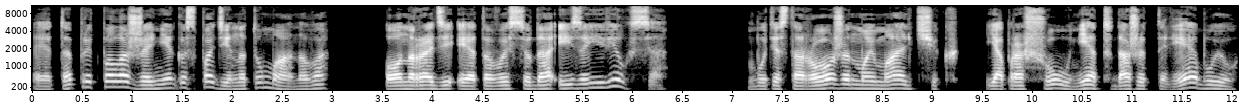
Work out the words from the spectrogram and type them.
это предположение господина Туманова. Он ради этого сюда и заявился. Будь осторожен, мой мальчик. Я прошу, нет, даже требую,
